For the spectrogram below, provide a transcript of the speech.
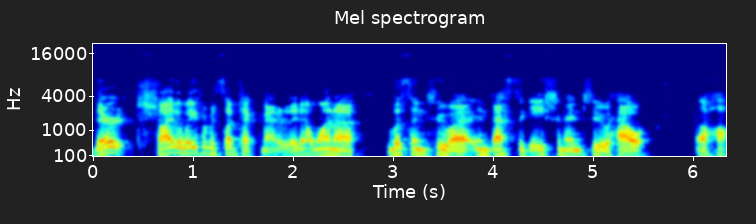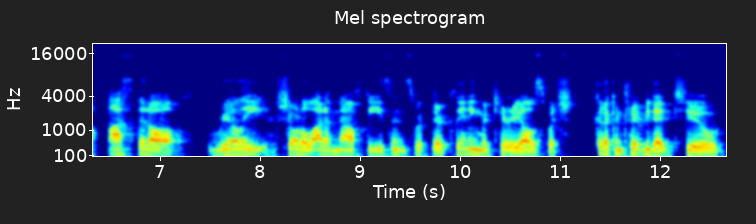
they're shied away from a subject matter. They don't want to listen to an investigation into how a hospital really showed a lot of malfeasance with their cleaning materials, which could have contributed to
